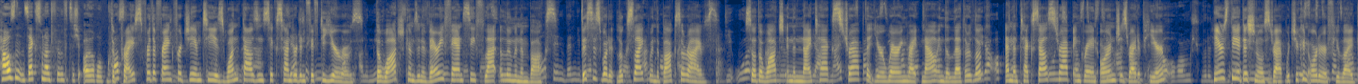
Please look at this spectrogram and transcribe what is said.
1650 Euro The price for the Frankfurt GMT is 1,650 euros. The watch comes in a very fancy flat aluminum box. This is what it looks like when the box arrives. So the watch in the Nitex strap that you're wearing right now in the leather look, and the textile strap in gray and orange is right up here. Here's the additional strap, which you can order if you like.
